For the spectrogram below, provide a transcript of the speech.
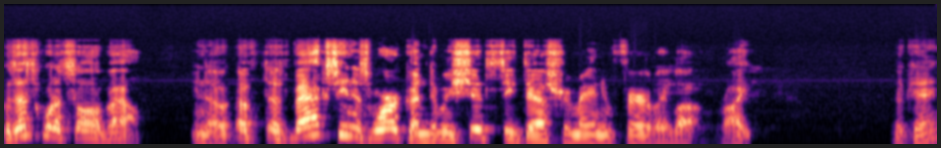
Because that's what it's all about. You know, if the vaccine is working, then we should see deaths remaining fairly low, right? Okay.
